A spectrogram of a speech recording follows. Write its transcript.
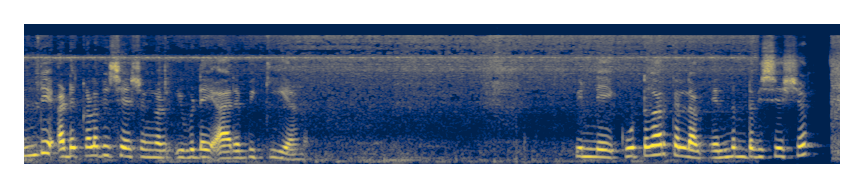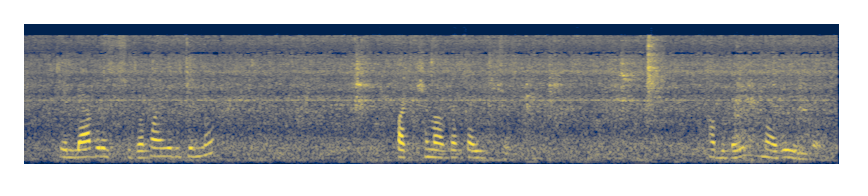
എന്റെ അടുക്കള വിശേഷങ്ങൾ ഇവിടെ ആരംഭിക്കുകയാണ്. പിന്നെ കൂട്ടുകാർക്കെല്ലാം എന്തുണ്ട് വിശേഷം? എല്ലാവരും സുഖമായിരിക്കുന്നു? ഭക്ഷണമൊക്കെ കഴിച്ചു. അവിടെ മഴയുണ്ട്?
